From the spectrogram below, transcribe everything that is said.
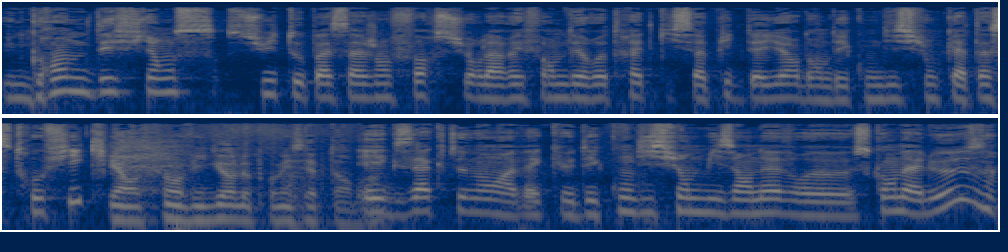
une grande défiance suite au passage en force sur la réforme des retraites, qui s'applique d'ailleurs dans des conditions catastrophiques. Qui est entré en vigueur le 1er septembre. Exactement, avec des conditions de mise en œuvre scandaleuses.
